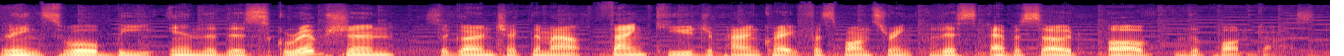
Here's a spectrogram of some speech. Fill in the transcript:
Links will be in the description, so go and check them out. Thank you, Japan Crate, for sponsoring this episode of the podcast.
